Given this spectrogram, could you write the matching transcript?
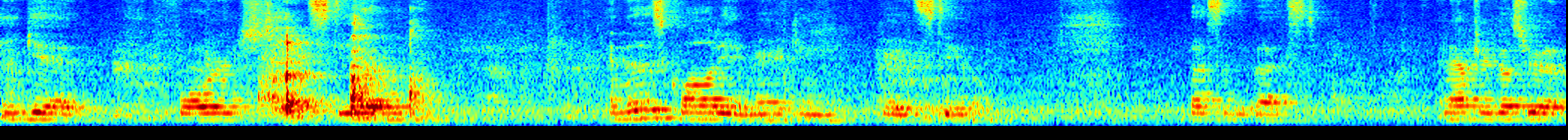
You get forged steel, and this is quality American grade steel, best of the best. And after it goes through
